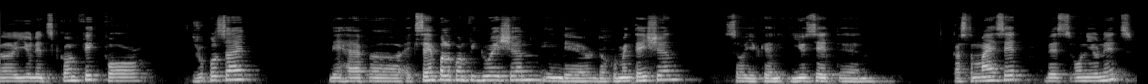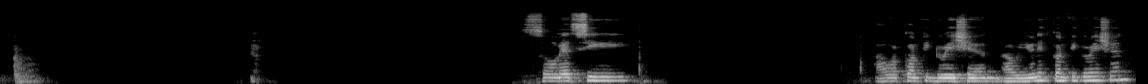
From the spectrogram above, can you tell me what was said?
uh, units config for Drupal site. They have uh, example configuration in their documentation so you can use it and customize it based on units. So let's see our configuration, our unit configuration.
